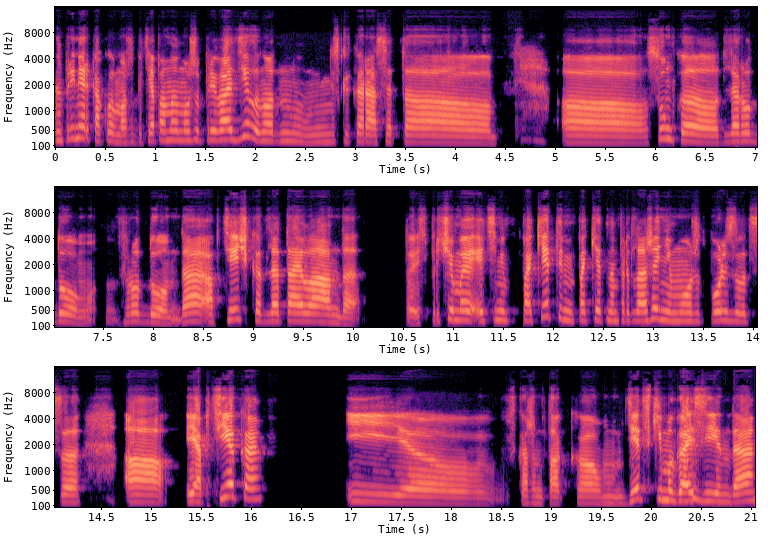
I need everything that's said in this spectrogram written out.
Например, какой может быть? Я, по-моему, уже приводила, но ну, несколько раз. Это э, сумка для роддома, в роддом, да, аптечка для Таиланда. То есть, причем этими пакетами, пакетным предложением может пользоваться э, и аптека, и, э, скажем так, детский магазин, да,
